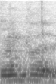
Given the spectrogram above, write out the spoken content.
Swinglet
